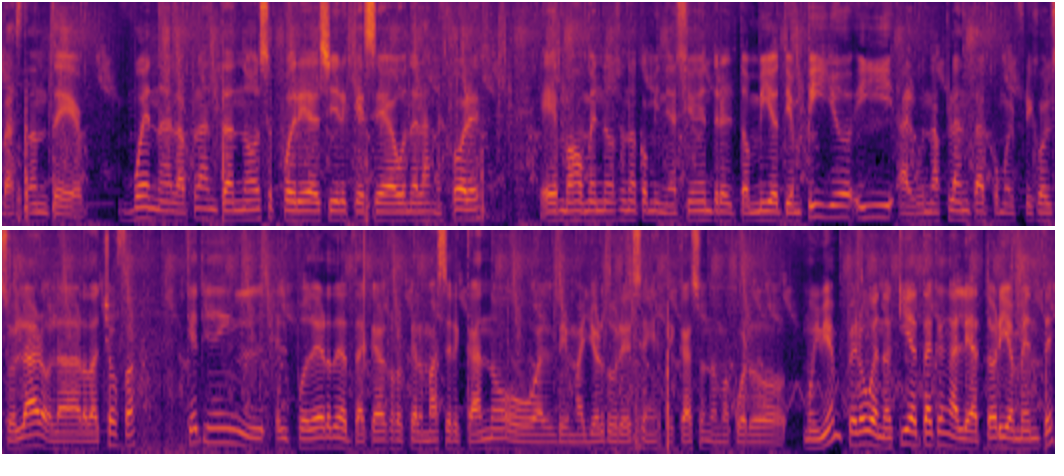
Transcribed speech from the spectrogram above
bastante buena la planta. No se podría decir que sea una de las mejores es más o menos una combinación entre el tomillo tiempillo y alguna planta como el frijol solar o la ardachofa que tienen el poder de atacar creo que al más cercano o al de mayor dureza en este caso, no me acuerdo muy bien, pero bueno, aquí atacan aleatoriamente.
